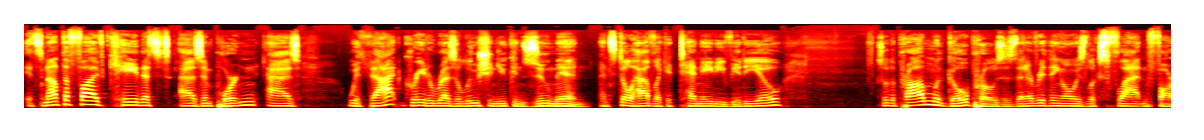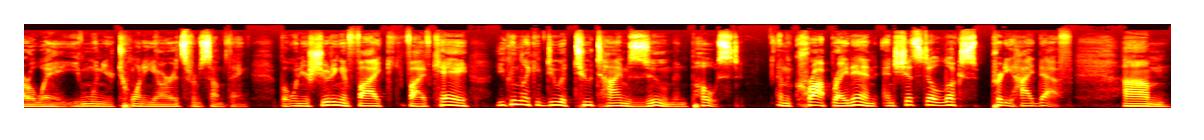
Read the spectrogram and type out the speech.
It's not the 5K that's as important as with that greater resolution, you can zoom in and still have like a 1080 video. So the problem with GoPros is that everything always looks flat and far away, even when you're 20 yards from something. But when you're shooting in 5, 5K, you can like do a two times zoom in post and crop right in, and shit still looks pretty high def. Um,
